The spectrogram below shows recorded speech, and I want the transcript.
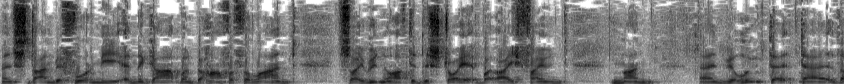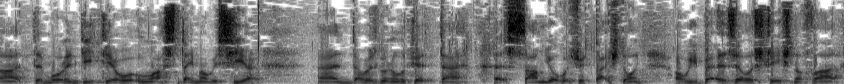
and stand before me in the gap on behalf of the land so I wouldn't have to destroy it, but I found none. And we looked at uh, that more in detail last time I was here, and I was going to look at, uh, at Samuel, which we touched on a wee bit as illustration of that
